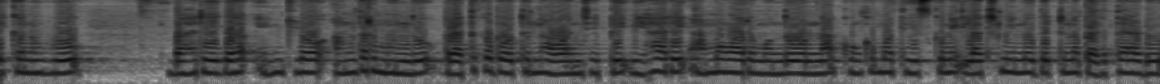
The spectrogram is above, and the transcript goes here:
ఇక నువ్వు భారీగా ఇంట్లో అందరి ముందు బ్రతకబోతున్నావు అని చెప్పి విహారీ అమ్మవారి ముందు ఉన్న కుంకుమ తీసుకుని లక్ష్మి నుదుటిన పెడతాడు.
